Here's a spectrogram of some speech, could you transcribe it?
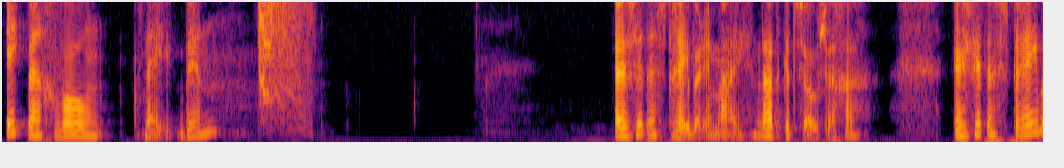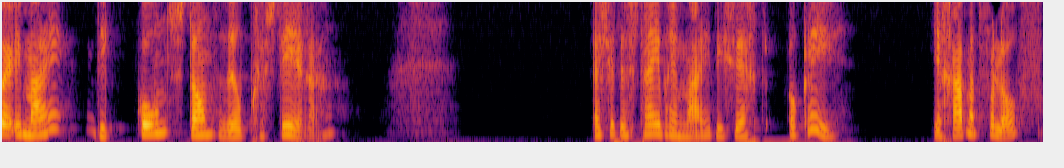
Ik ben gewoon, of nee, ik ben. Er zit een streber in mij, laat ik het zo zeggen. Er zit een streber in mij die constant wil presteren. Er zit een streber in mij die zegt: Oké, je gaat met verlof,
